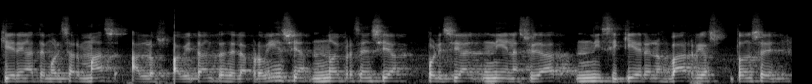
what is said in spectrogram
quieren atemorizar más a los habitantes de la provincia. No hay presencia policial ni en la ciudad, ni siquiera en los barrios. Entonces,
